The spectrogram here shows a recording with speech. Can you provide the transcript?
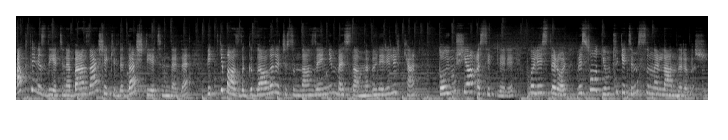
Akdeniz diyetine benzer şekilde DASH diyetinde de bitki bazlı gıdalar açısından zengin beslenme önerilirken doymuş yağ asitleri, kolesterol ve sodyum tüketimi sınırlandırılır.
